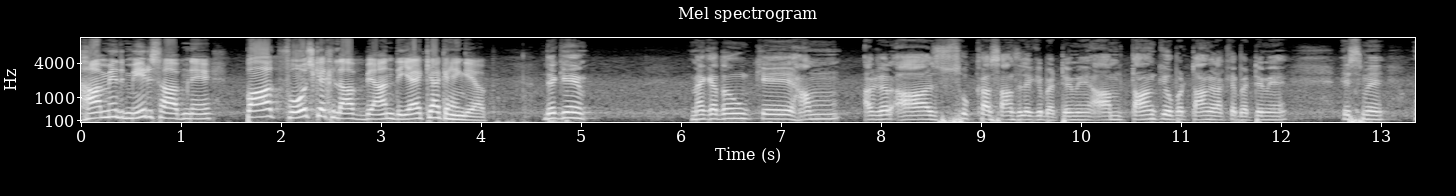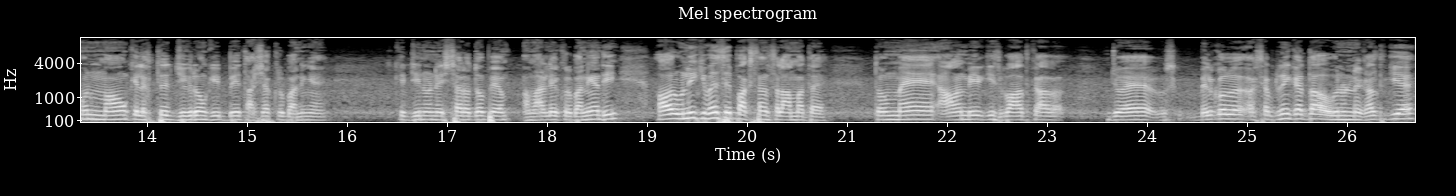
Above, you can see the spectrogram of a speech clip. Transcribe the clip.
हामिद मीर साहब ने पाक फ़ौज के ख़िलाफ़ बयान दिया है, क्या कहेंगे आप? देखें मैं कहता हूँ कि हम अगर आज सुख का सांस लेके बैठे हुए हैं हम टांग के ऊपर टांग रख बैठे हुए हैं, इसमें उन माओं के लगते जिगरों की बेताशा कुर्बानियाँ हैं कि जिन्होंने इस सरहदों पे हमारे लिए कुर्बानियाँ दी और उन्हीं की वजह से पाकिस्तान सलामत है। तो मैं आमिर की इस बात का जो है बिल्कुल एक्सेप्ट नहीं करता, उन्होंने गलत किया है।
